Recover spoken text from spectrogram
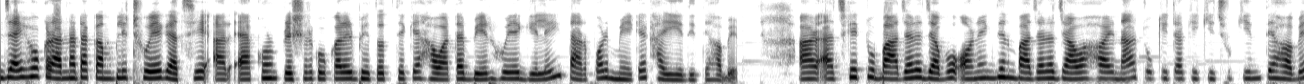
যাই হোক রান্নাটা কমপ্লিট হয়ে গেছে আর এখন প্রেশার কুকারের ভেতর থেকে হাওয়াটা বের হয়ে গেলেই তারপর মেয়েকে খাইয়ে দিতে হবে। আর আজকে একটু বাজারে যাব। অনেক দিন বাজারে যাওয়া হয় না। টুকিটাকি কিছু কিনতে হবে।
